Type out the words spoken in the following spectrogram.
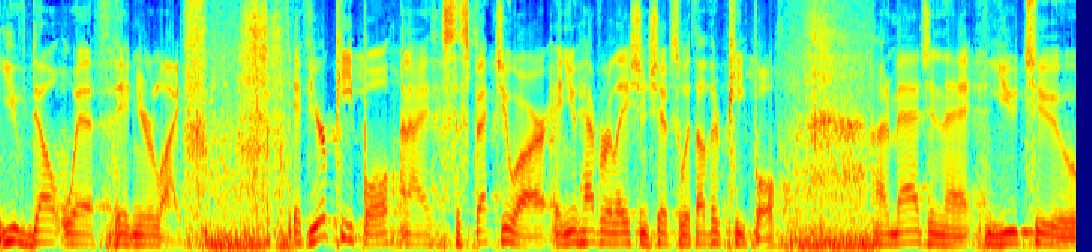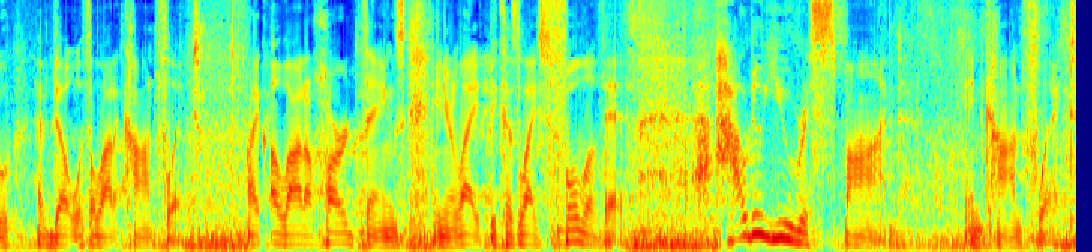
you've dealt with in your life. If you're people, and I suspect you are, and you have relationships with other people, I'd imagine that you too have dealt with a lot of conflict, like a lot of hard things in your life because life's full of it. How do you respond in conflict?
